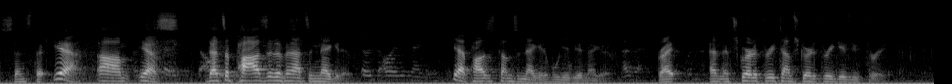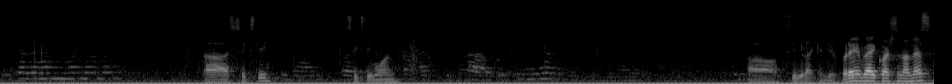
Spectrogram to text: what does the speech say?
Since they're, yeah, um, okay, yes. So that's a positive and that's a negative. So it's always a negative. Yeah, positive times a negative will give you a negative. Okay. Right? And then square root of 3 times square root of 3 gives you 3. Uh, 60? 61. 61. see what I can do. But anybody questions on this?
